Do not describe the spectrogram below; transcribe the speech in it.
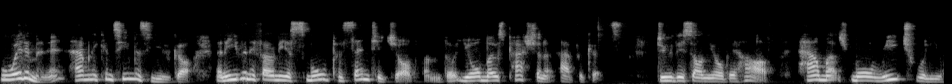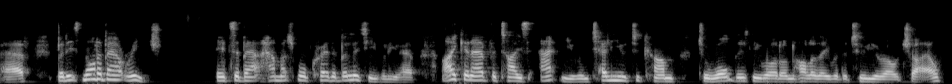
well, wait a minute, how many consumers have you got? And even if only a small percentage of them, your most passionate advocates, do this on your behalf, how much more reach will you have? But it's not about reach. It's about how much more credibility will you have. I can advertise at you and tell you to come to Walt Disney World on holiday with a two year old child,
